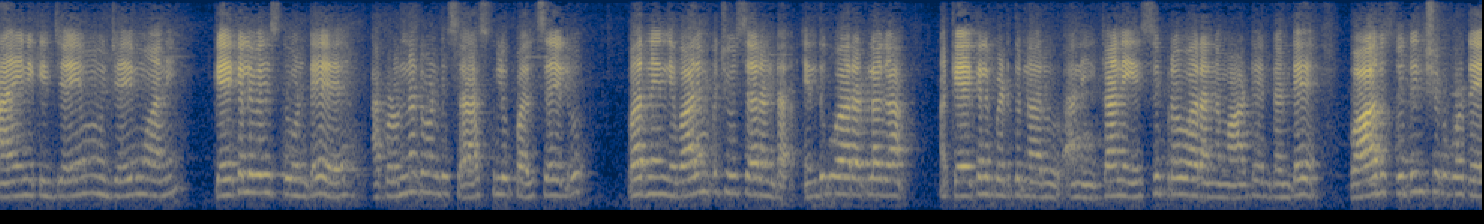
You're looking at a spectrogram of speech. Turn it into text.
ఆయనకి జయము జయము అని కేకలు వేస్తూ ఉంటే అక్కడ ఉన్నటువంటి శాస్త్రులు పరిచయలు వారిని నివారింప చూశారంట. ఎందుకు వారు అట్లాగా ఆ కేకలు పెడుతున్నారు అని. కానీ యేసుప్రభు వారు అన్న మాట ఏంటంటే వారు స్థుతించకపోతే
